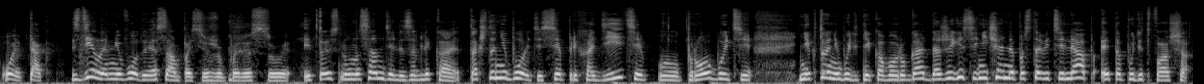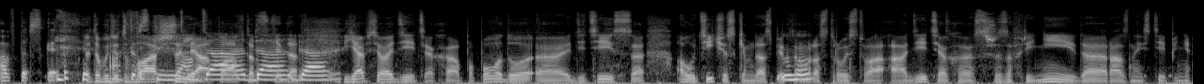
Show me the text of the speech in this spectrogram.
Ой, так, сделай мне воду, я сам посижу, порисую. И то есть, ну, на самом деле завлекает. Так что не бойтесь, все приходите, пробуйте. Никто не будет никого ругать. Даже если нечаянно поставите ляп, это будет ваша авторская. Это будет ваш ляп авторский, да, да. Я все о детях. А по поводу э, детей с аутическим, да, спектром расстройства, о детях с шизофренией, да, разной степени.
